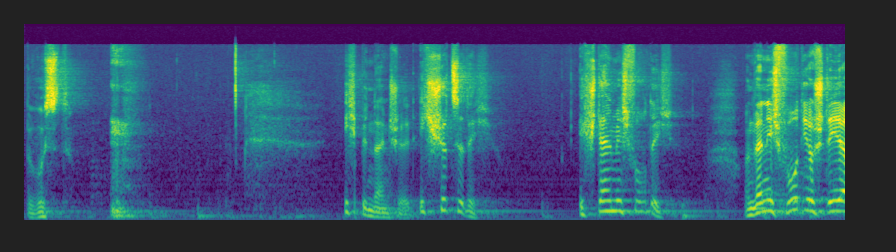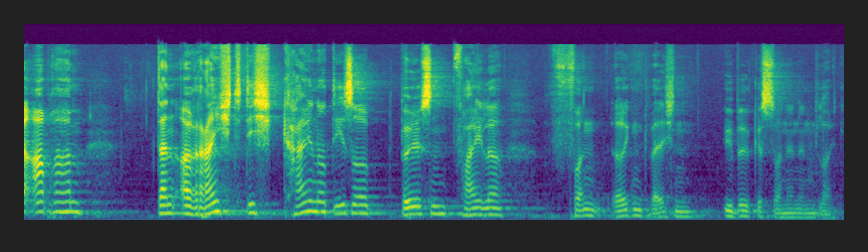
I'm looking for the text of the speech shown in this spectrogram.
bewusst. Ich bin dein Schild. Ich schütze dich. Ich stelle mich vor dich. Und wenn ich vor dir stehe, Abraham, dann erreicht dich keiner dieser bösen Pfeile von irgendwelchen übelgesonnenen Leuten.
